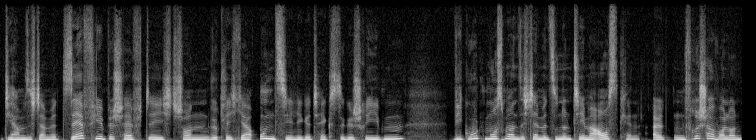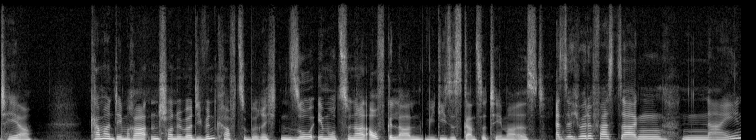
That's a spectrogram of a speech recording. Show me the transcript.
Die haben sich damit sehr viel beschäftigt, schon wirklich ja unzählige Texte geschrieben. Wie gut muss man sich denn mit so einem Thema auskennen? Als ein frischer Volontär. Kann man dem raten, schon über die Windkraft zu berichten, so emotional aufgeladen, wie dieses ganze Thema ist? Also ich würde fast sagen, nein.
